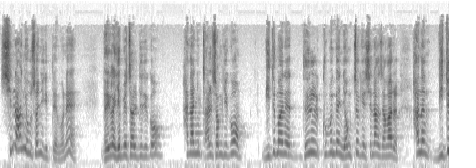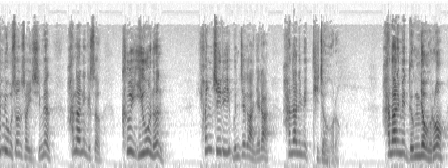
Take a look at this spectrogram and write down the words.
신앙이 우선이기 때문에 너희가 예배 잘 드리고 하나님 잘 섬기고 믿음 안에 늘 구분된 영적인 신앙생활을 하는 믿음이 우선 서 있으면 하나님께서 그 이유는 현실이 문제가 아니라 하나님의 기적으로 하나님의 능력으로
